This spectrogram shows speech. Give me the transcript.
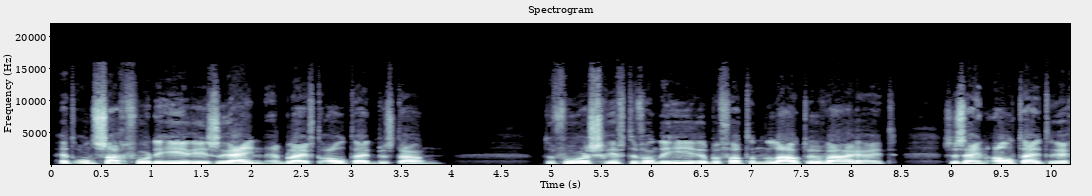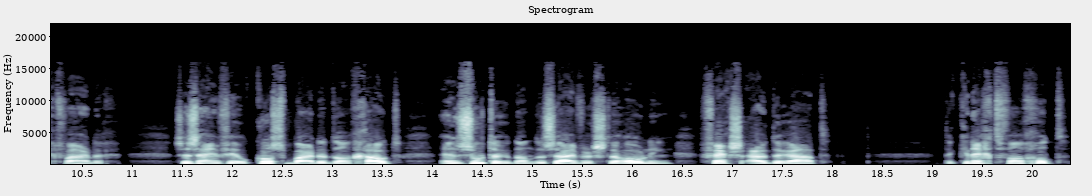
Het ontzag voor de Heer is rein en blijft altijd bestaan. De voorschriften van de Heere bevatten louter waarheid. Ze zijn altijd rechtvaardig. Ze zijn veel kostbaarder dan goud en zoeter dan de zuiverste honing, vers uit de raad. De knecht van God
